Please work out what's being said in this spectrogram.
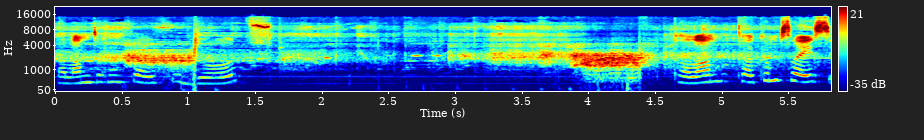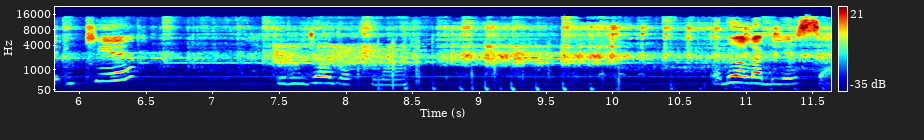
Kalan takım sayısı 4. Kalan takım sayısı 2. Birinci olacaksın ha. Tabi olabilirsen,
